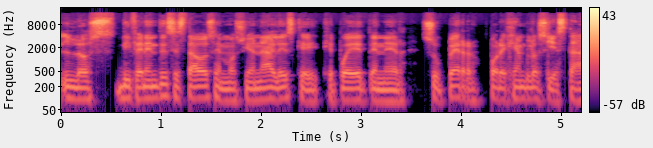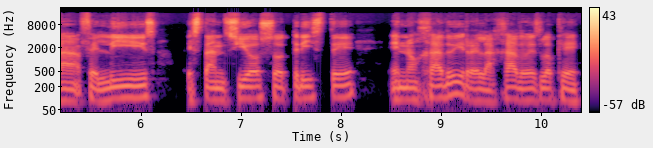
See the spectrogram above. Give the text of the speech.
los diferentes estados emocionales que, que puede tener su perro. Por ejemplo, si está feliz, está ansioso, triste, enojado y relajado, es lo que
